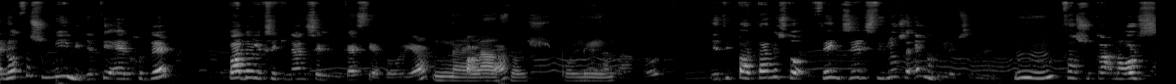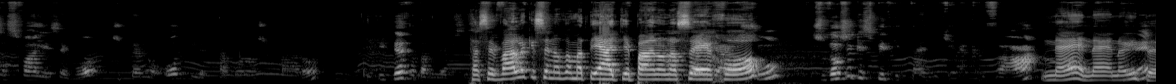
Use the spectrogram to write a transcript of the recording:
Ενώ ότι θα σου μείνει, γιατί έρχονται, πάντα όλοι ξεκινάνε σε ελληνικά εστιατόρια. Ναι, Πάντα. λάθος, πολύ. Πολύ. λάθος. Γιατί πατάνε στο δεν ξέρεις τη γλώσσα, έλα να δουλέψεις σε μένα. Μμμ. Θα σου κάνω όλες τις ασφάλειες εγώ, θα σου παίρνω ό,τι λεφτά μπορώ να σου πάρω. Γιατί δεν θα τα βλέπεις. Θα σε βάλω και σε ένα δωματιάκι επάνω να σε έχω. Θα σου δώσω και σπίτι γιατί τα είναι και είναι ακριβά. Ναι, ναι, εννοείται.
